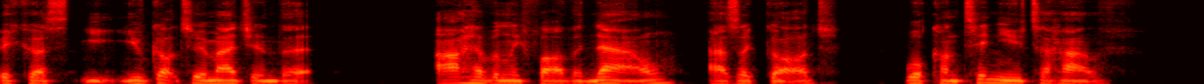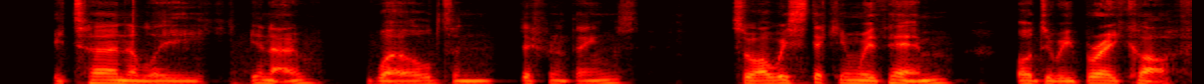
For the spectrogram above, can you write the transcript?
Because you've got to imagine that our heavenly Father now, as a God, will continue to have eternally, you know, worlds and different things. So are we sticking with him or do we break off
